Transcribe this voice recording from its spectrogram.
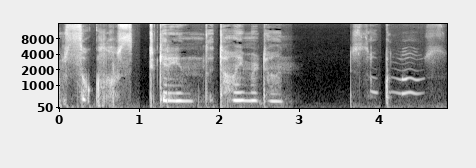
I'm so close to getting the timer done. So close.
